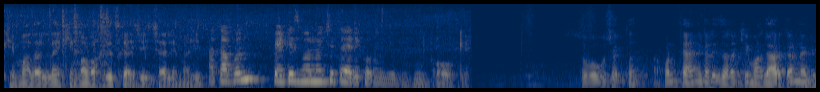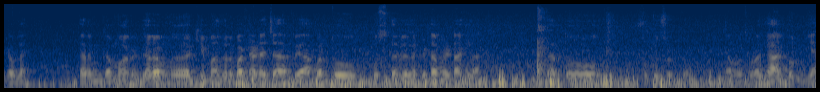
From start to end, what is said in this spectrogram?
खिमा झालेला आहे. खिमा भाकरीच खायची इच्छा आली माझी. आता आपण पॅटीस बनवायची तयारी करून घेऊ. ओके. सो बघू शकता. आपण फॅन खाली जरा किमा गार करण्यासाठी ठेवलाय. कारण गमर गरम किमा जर बटाट्याच्या पे- आपण तो कुस्करलेल्या पिठामध्ये टाकला तर तो फुटू शकतो. त्यामुळे थोडा गार करून घ्या.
